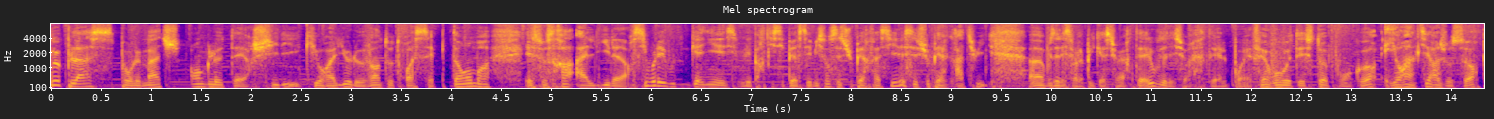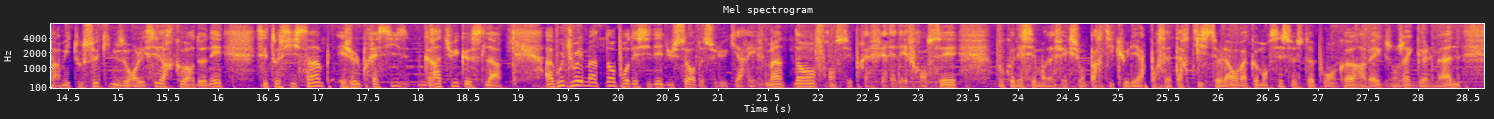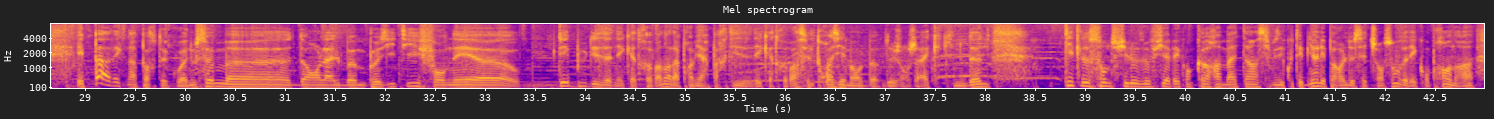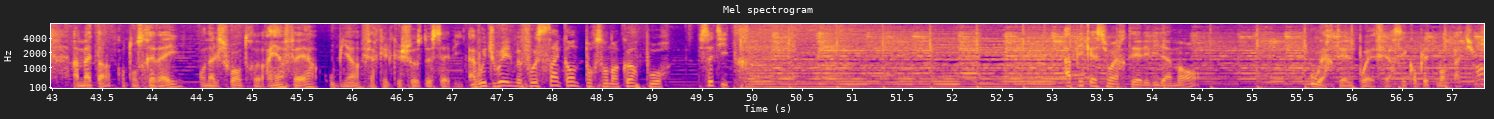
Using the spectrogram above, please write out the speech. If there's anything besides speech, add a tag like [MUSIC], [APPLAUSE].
deux places pour le match Angleterre-Chili qui aura lieu le 23 septembre. Et ce sera à Lille. Alors, si vous voulez vous gagner, si vous voulez participer à cette émission, c'est super facile et c'est super gratuit. Euh, vous allez sur l'application RTL, vous allez sur RTL.fr, vous votez stop ou encore. Et il y aura un tirage au sort parmi tous ceux qui nous auront laissé leurs coordonnées. C'est aussi simple et je le précise, gratuit que cela. À vous de jouer maintenant pour décider du sort de celui qui arrive maintenant. Français préféré des Français. Vous connaissez mon affection particulière pour cet artiste-là. On va commencer ce stop ou encore avec Jean-Jacques Goldman. Et pas avec n'importe quoi. Nous sommes euh, dans l'album positif. On est euh, au début des années 80, dans la première partie des années 80. C'est le troisième album de Jean-Jacques qui nous donne petite leçon de philosophie avec encore un matin. Si vous écoutez bien les paroles de cette chanson, vous allez comprendre. hein. Un matin, quand on se réveille, on a le choix entre rien faire ou bien faire quelque chose de sa vie. À vous de jouer, il me faut 50% d'encore pour ce titre. Application RTL évidemment ou RTL.fr, c'est complètement gratuit.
